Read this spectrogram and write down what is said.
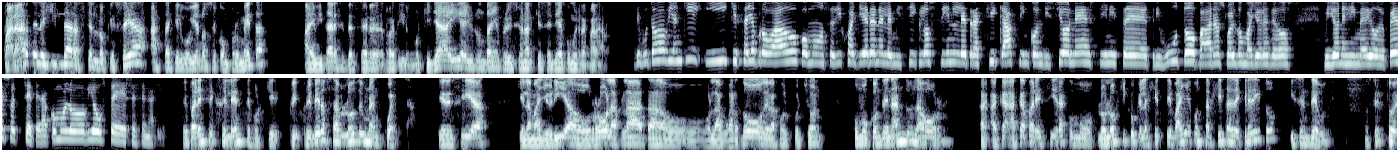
parar de legislar, hacer lo que sea hasta que el gobierno se comprometa a evitar ese tercer retiro, porque ya ahí hay un daño previsional que sería como irreparable. Diputado Bianchi, y que se haya aprobado, como se dijo ayer en el hemiciclo, sin letra chica, sin condiciones, sin este tributo para sueldos mayores de dos millones y medio de pesos, etcétera. ¿Cómo lo vio usted ese escenario? Me parece excelente porque primero se habló de una encuesta que decía que la mayoría ahorró la plata o, la guardó debajo del colchón, como condenando el ahorro. Acá, pareciera como lo lógico que la gente vaya con tarjeta de crédito y se endeude. ¿No es cierto?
